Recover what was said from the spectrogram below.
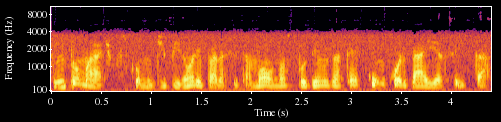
sintomáticos como dipirona e paracetamol, nós podemos até concordar e aceitar.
